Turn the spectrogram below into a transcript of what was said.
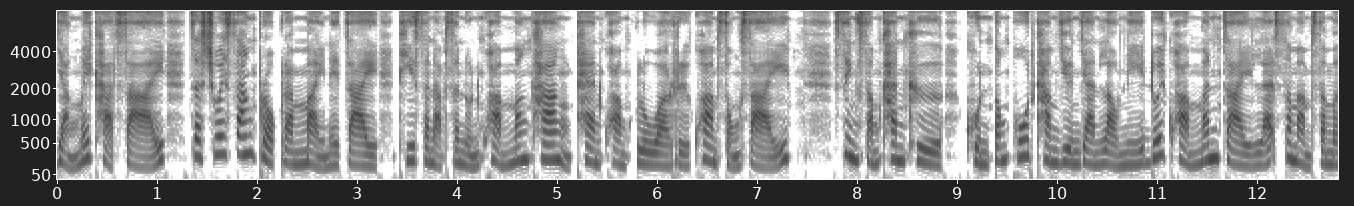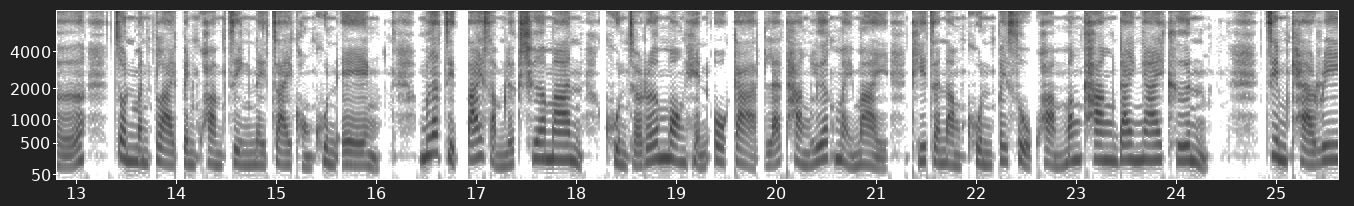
อย่างไม่ขาดสาย จะช่วยสร้างโปรแกรมใหม่ในใจ ที่สนับสนุนความมั่งคั่ง แทนความกลัวหรือความสงสัย สิ่งสำคัญคือ คุณต้องพูดคำยืนยันเหล่านี้ด้วยความมั่นใจและสม่ำเสมอ จนมันกลายเป็นความจริงในใจของคุณเอง เมื่อจิตใต้สำนึกเชื่อมั่น คุณจะเริ่มมองเห็นโอกาสและทางเลือกใหม่ๆ ที่จะนำคุณไปสู่ความมั่งคั่งได้ง่ายขึ้นจิมแคร์รี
